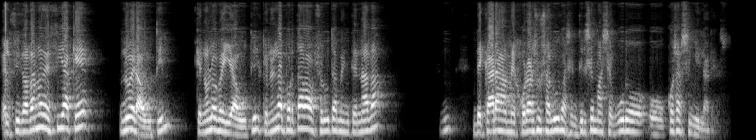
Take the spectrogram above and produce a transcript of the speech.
El ciudadano decía que no era útil, que no lo veía útil, que no le aportaba absolutamente nada de cara a mejorar su salud, a sentirse más seguro o cosas similares.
